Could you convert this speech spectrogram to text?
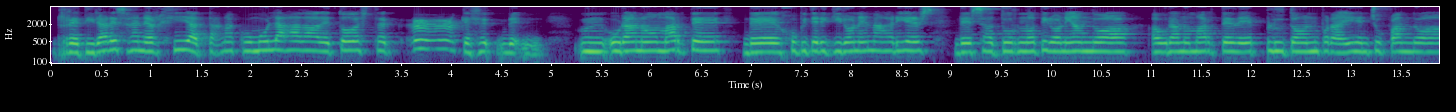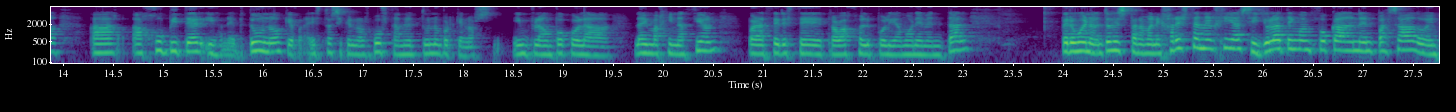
retirar esa energía tan acumulada de todo este... Que Urano, Marte, de Júpiter y Quirón en Aries, de Saturno tironeando a, Urano, Marte, de Plutón por ahí enchufando a, Júpiter y a Neptuno, que esto sí que nos gusta Neptuno porque nos infla un poco la, la imaginación para hacer este trabajo del poliamor mental. Pero bueno, entonces para manejar esta energía, si yo la tengo enfocada en el pasado, en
